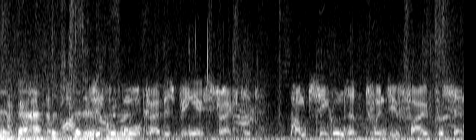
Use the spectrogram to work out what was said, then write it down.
There's the acid spitter Liquid somewhere. morkite is being extracted. Pump sequence at 25%.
